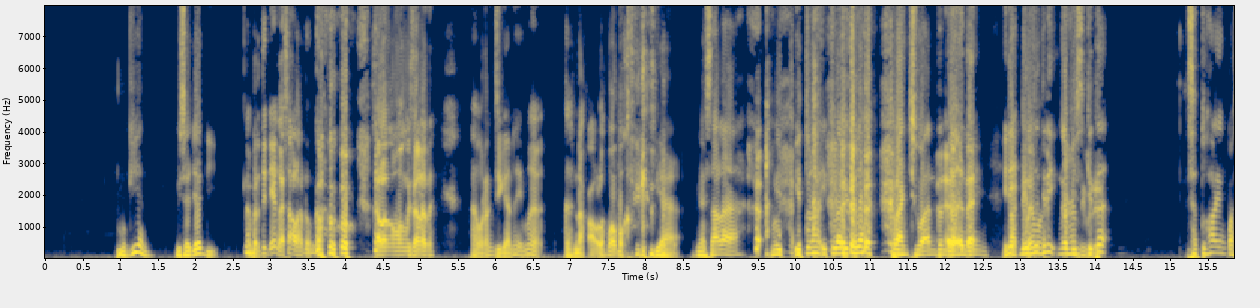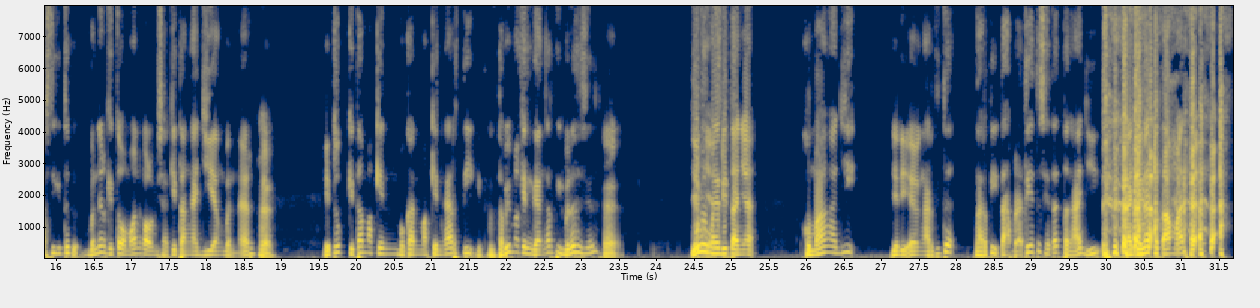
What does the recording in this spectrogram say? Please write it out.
Mungkin bisa jadi. nah berarti dia nggak salah dong kalau kalau ngomong misalnya teh ah orang jigana emang kehendak Allah mabok gitu Ya, nggak salah. It- itulah itulah itulah kerancuan Eh, tentang dan- ini takdir memang jadi nggak bisa kita satu hal yang pasti gitu bener kita omongan kalau misalnya kita ngaji yang benar Heh. itu kita makin bukan makin ngerti gitu Hmm. tapi makin gak ngerti bener sih Heh. jadi Iya mau sih. ditanya kumaha ngaji jadi eh, ngerti tuh ngerti tah berarti itu saya teh ngaji ngajinya teu tamat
